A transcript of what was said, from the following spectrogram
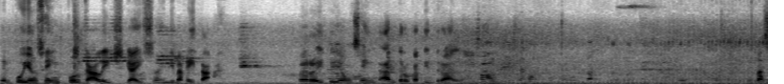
Yan po yung St. Paul College, guys. So, hindi makita. Pero ito yung St. Andrew Cathedral. Bukas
